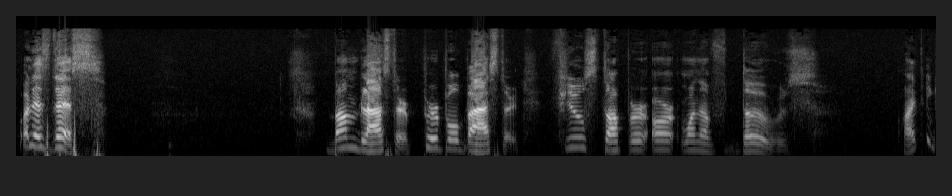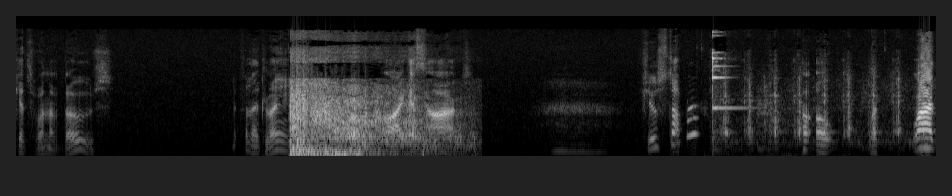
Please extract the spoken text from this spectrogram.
What is this? Bomb blaster, purple bastard, fuel stopper, or one of those. I think it's one of those. Definitely. Oh, I guess not. Fuel stopper? Uh oh. What? What?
